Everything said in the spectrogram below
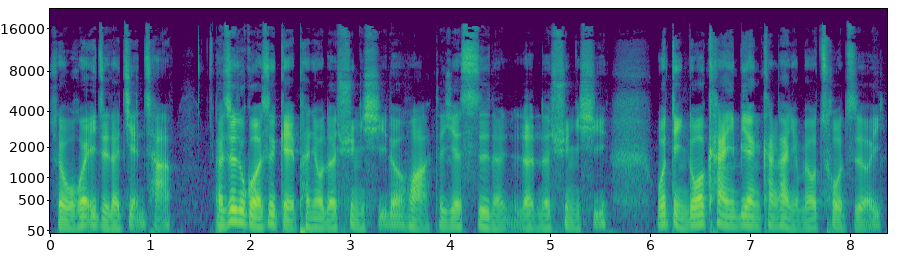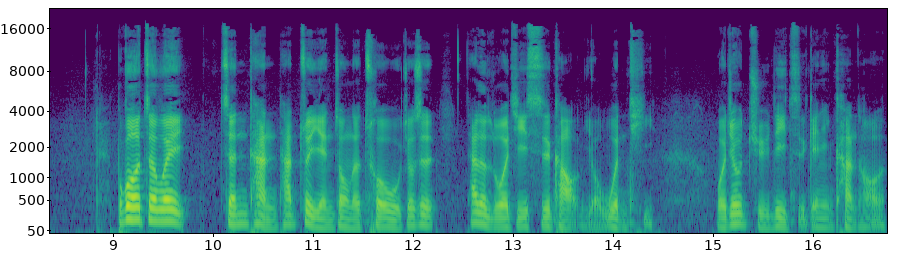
所以我会一直的检查。可是如果是给朋友的讯息的话，这些私人人的讯息，我顶多看一遍看看有没有错字而已。不过这位侦探他最严重的错误就是他的逻辑思考有问题，我就举例子给你看好了。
